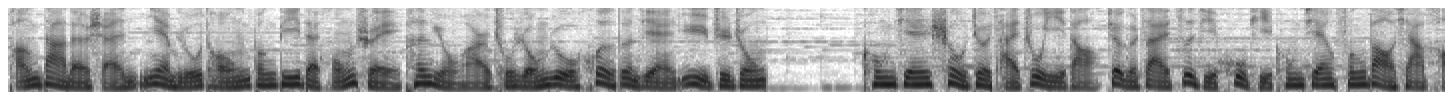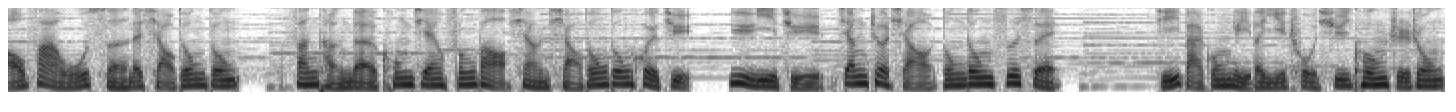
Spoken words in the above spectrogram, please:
庞大的神念如同崩堤的洪水喷涌而出，融入混沌剑域之中。空间兽这才注意到，这个在自己护体空间风暴下毫发无损的小东东，翻腾的空间风暴向小东东汇聚。欲一举将这小东东撕碎。几百公里的一处虚空之中，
